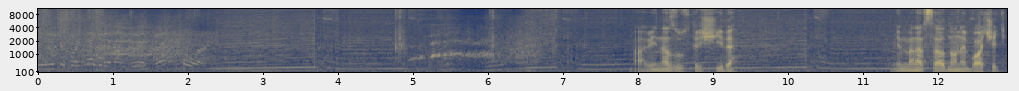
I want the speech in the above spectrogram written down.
Units report negative on grid West 4. А він назустріч їде. Він мене все одно не бачить.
